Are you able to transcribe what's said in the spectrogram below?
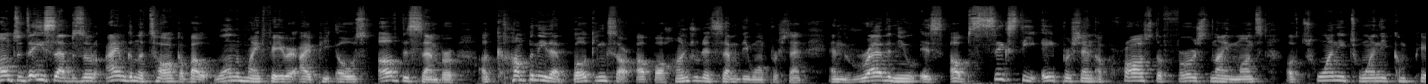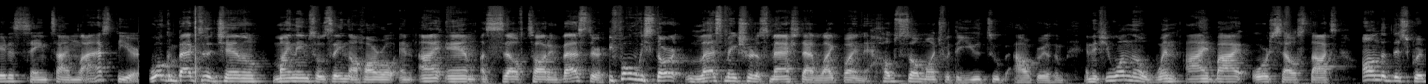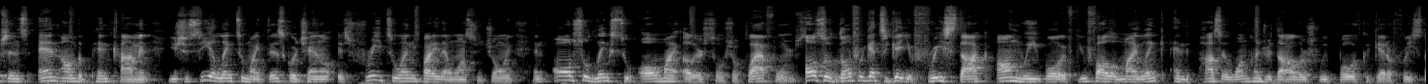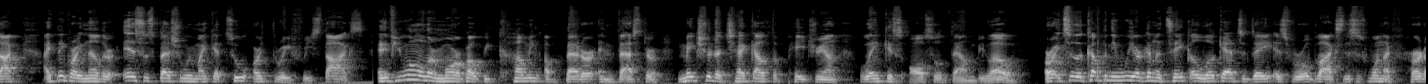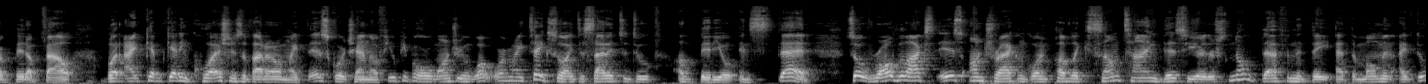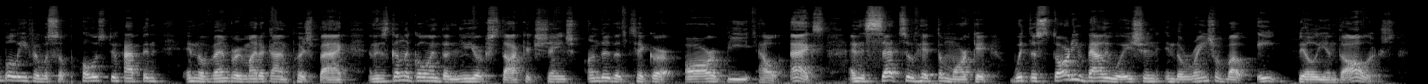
On today's episode, I'm going to talk about one of my favorite IPOs of December, a company that bookings are up 171% and revenue is up 68% across the first nine months of 2020 compared to same time last year. Welcome back to the channel. My name is Jose Najarro and I am a self-taught investor. Before we start, let's make sure to smash that like button. It helps so much with the YouTube algorithm. And if you want to know when I buy or sell stocks, on the descriptions and on the pinned comment, you should see a link to my Discord channel. It's free to anybody that wants to join and also links to all my other social platforms. Also, don't forget to get your free stock on Webull. If you follow my link and deposit $100, we both could get a free stock. I think right now there is a special. We might get two or three free stocks. And if you want to learn more about becoming a better investor, make sure to check out the Patreon. Link is also down below. All right, so the company we are going to take a look at today is Roblox. This is one I've heard a bit about, but I kept getting questions about it on my Discord channel. A few people were wondering what were my takes, so I decided to do a video instead. So Roblox is on track on going public sometime this year. There's no definite date at the moment. I do believe it was supposed to happen in November. It might have gotten pushed back, and it's going to go in the New York Stock Exchange under the ticker RBLX, and it's set to hit the market with the starting valuation in the range of about $8 billion.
